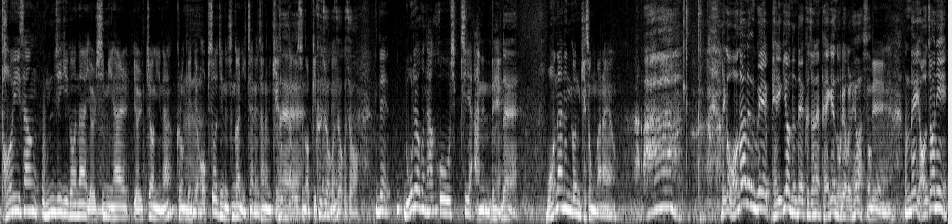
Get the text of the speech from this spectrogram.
더 이상 움직이거나 열심히 할 열정이나 그런 게 음. 이제 없어지는 순간이 있잖아요. 사람이 계속 네. 달릴 수는 없기 그죠, 때문에. 그죠, 그죠. 근데 노력은 하고 싶지 않은데 네. 원하는 건 계속 많아요. 아, 내가 원하는 게 100이었는데 그 전에 100의 노력을 해왔어. 네. 근데 여전히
